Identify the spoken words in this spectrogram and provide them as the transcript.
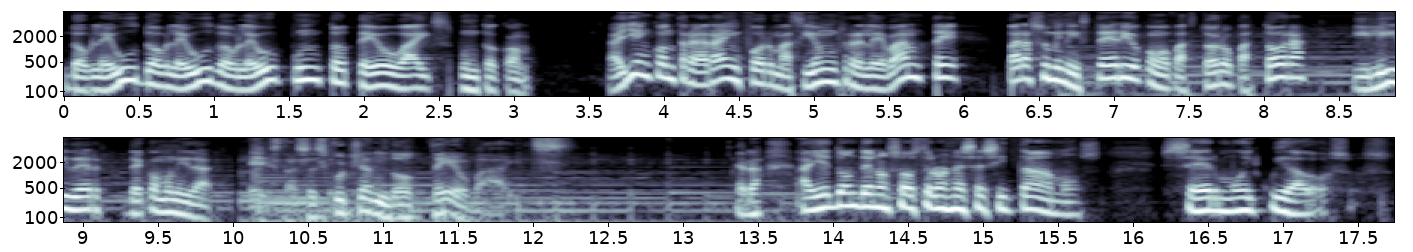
www.teobytes.com. Allí encontrará información relevante para su ministerio como pastor o pastora y líder de comunidad. Estás escuchando Teobytes. Ahí es donde nosotros necesitamos ser muy cuidadosos.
